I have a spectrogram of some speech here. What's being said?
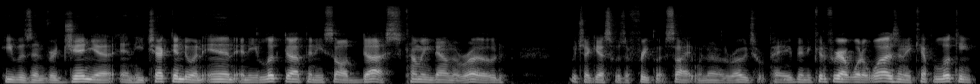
He was in Virginia and he checked into an inn and he looked up and he saw dust coming down the road, which I guess was a frequent sight when none of the roads were paved. And he couldn't figure out what it was and he kept looking.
